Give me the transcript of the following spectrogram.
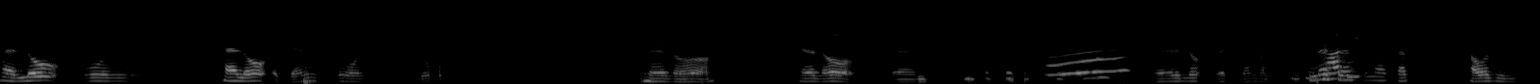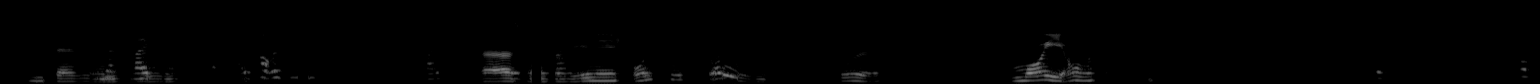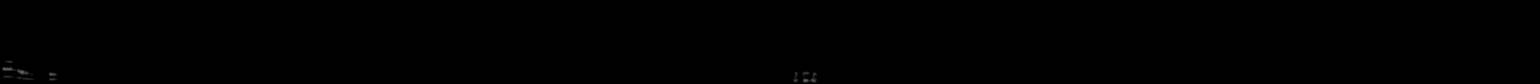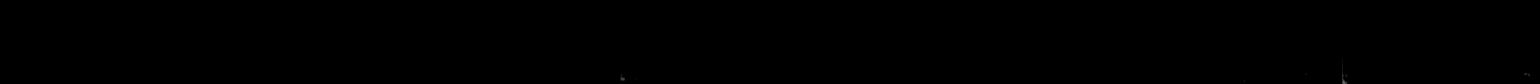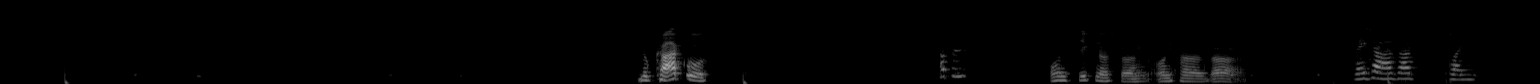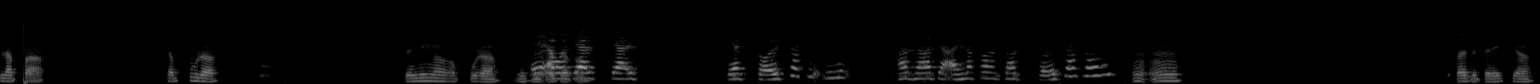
Hello und Hello again und jo. Hello. Hello again. Hello again, meine Freunde. Vielen Dank für den Start. 1007 und Ich hab drei- 7. Ich hab 3000. Das ist so wenig. Und Tucson. Cool. Moi auch noch dazu. know. Lukaku Hab ich. und Signason und Hazard. Welcher Hazard von Klapper. Der Bruder. Ja. Sein jüngerer Bruder. Ey, aber älterer. der, der ist der ist Deutscher. gl- Hazard, der eine Hazard ist Deutscher, glaube ich. Mhm. Beide Belgier.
